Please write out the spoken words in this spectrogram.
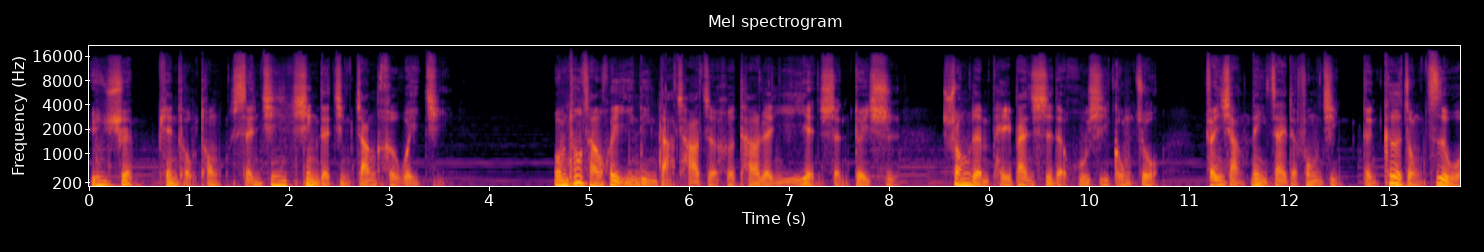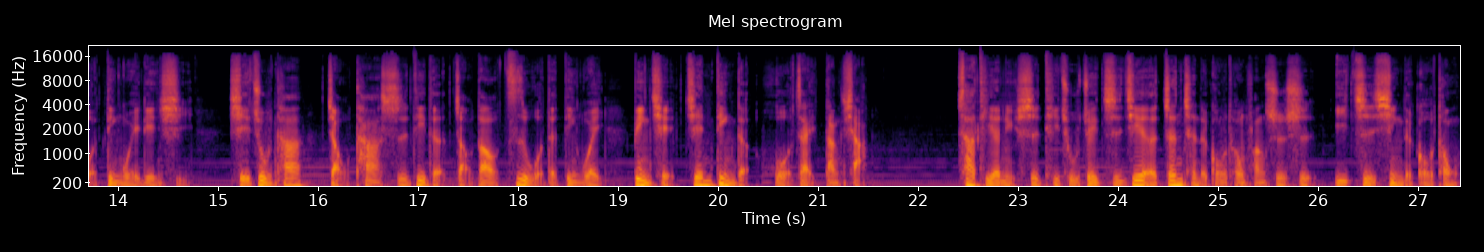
晕眩、偏头痛、神经性的紧张和危机。我们通常会引领打叉者和他人以眼神对视、双人陪伴式的呼吸工作、分享内在的风景等各种自我定位练习，协助他脚踏实地的找到自我的定位，并且坚定的活在当下。萨提尔女士提出最直接而真诚的沟通方式是一致性的沟通。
